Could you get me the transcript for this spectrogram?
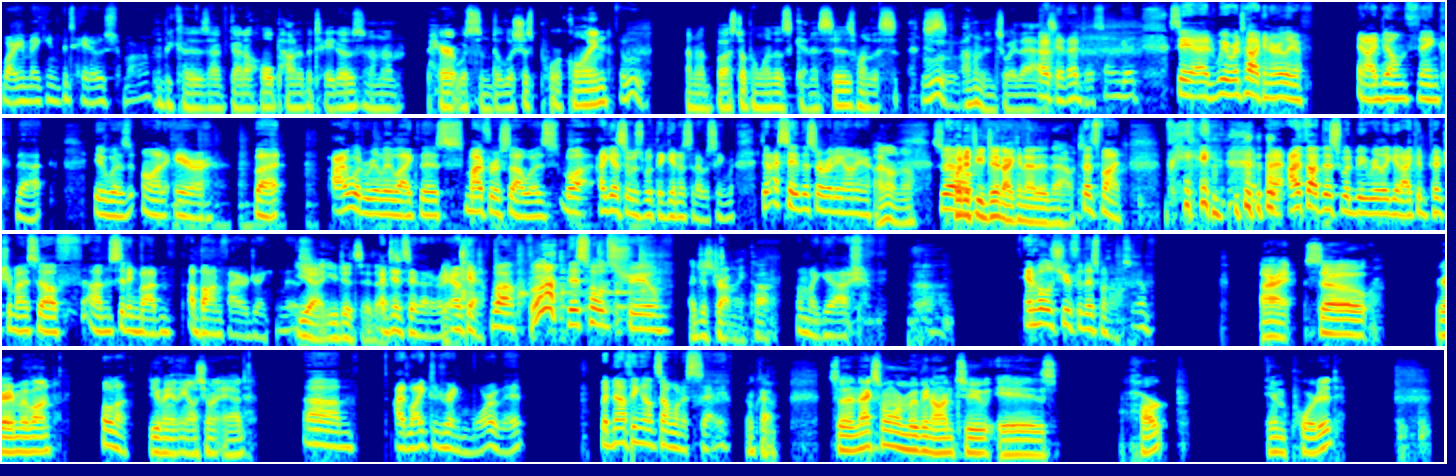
Why are you making potatoes tomorrow? because I've got a whole pound of potatoes and I'm gonna pair it with some delicious pork loin. Ooh, I'm gonna bust open one of those Guinnesses, one of those. Just, I'm gonna enjoy that. okay, that does sound good. See, uh, we were talking earlier, and I don't think that it was on air, but I would really like this. My first thought was, well, I guess it was with the Guinness that I was thinking. Did I say this already on air? I don't know, So, but if you did, I can edit it out. That's fine. I, I thought this would be really good. I could picture myself um, sitting by a bonfire drinking this. Yeah, you did say that. I did say that already. Yeah. Okay, well, Ah! this holds true. I just dropped my cup. Oh my gosh. It holds true for this one also. All right, so ready to move on? Hold on. Do you have anything else you want to add? Um, I'd like to drink more of it, but nothing else I want to say. Okay. So the next one we're moving on to is Harp Imported.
